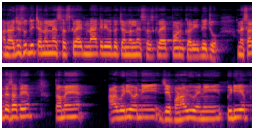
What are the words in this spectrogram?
અને હજુ સુધી ચેનલને સબસ્ક્રાઇબ ના કરી હોય તો ચેનલને સબસ્ક્રાઇબ પણ કરી દેજો. અને સાથે સાથે તમે આ વિડીયોની જે ભણાવ્યું એની પીડીએફ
